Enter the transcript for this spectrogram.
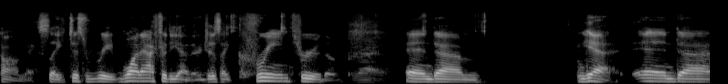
comics, like just read one after the other, just like cream through them. Right. And um yeah, and uh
